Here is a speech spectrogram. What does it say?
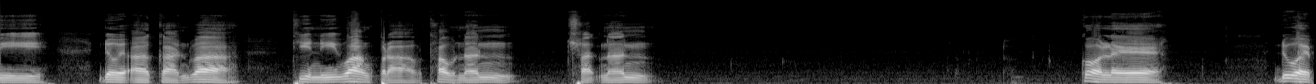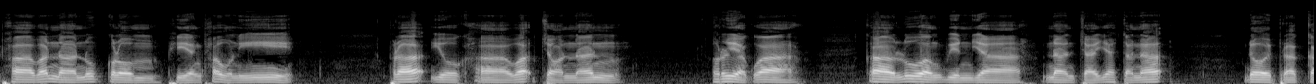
มี โดยอาการว่าที่นี้ว่างเปล่าเท่านั้นฉะนั้น ก็แล ด้วยภาวนานุกรมเพียงเท่านี้ พระโยคาวจรนั้น เรียกว่าก้าวล่วงวิญญาณัญจายตนะ โดยประก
